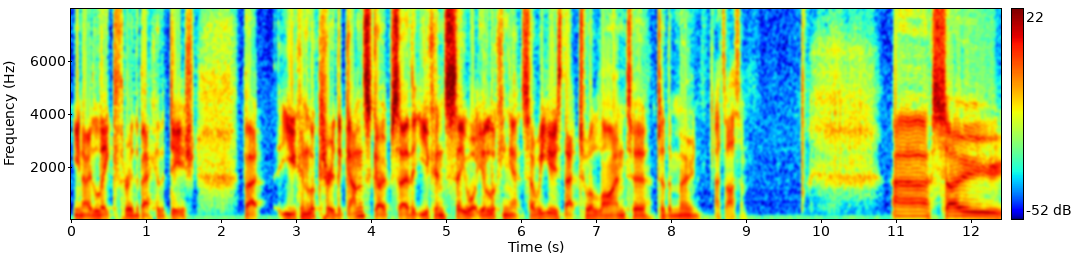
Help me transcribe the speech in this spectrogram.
you know leak through the back of the dish. But you can look through the gun scope so that you can see what you're looking at. So we use that to align to to the moon. That's awesome. Uh, so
